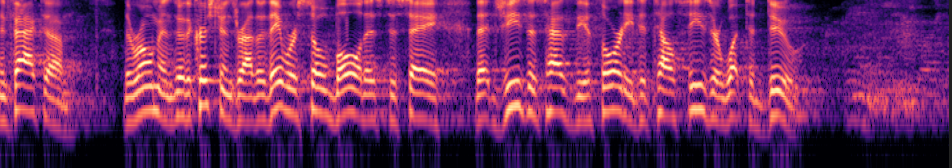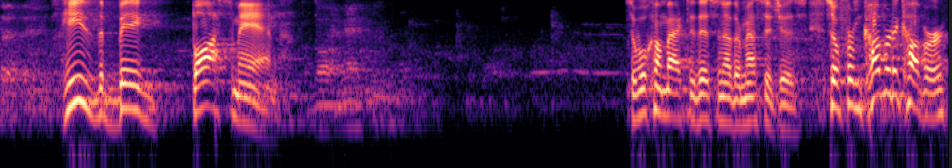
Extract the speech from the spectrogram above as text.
In fact, um, the Romans, or the Christians rather, they were so bold as to say that Jesus has the authority to tell Caesar what to do. He's the big boss man. So we'll come back to this in other messages. So, from cover to cover,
